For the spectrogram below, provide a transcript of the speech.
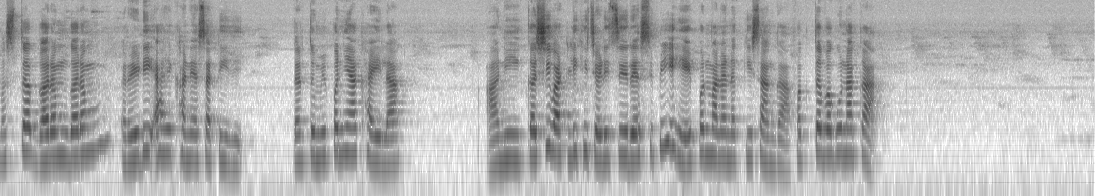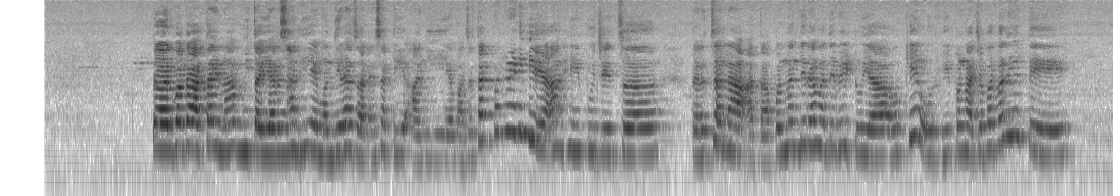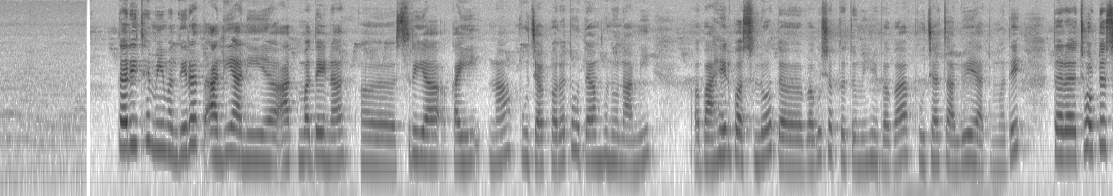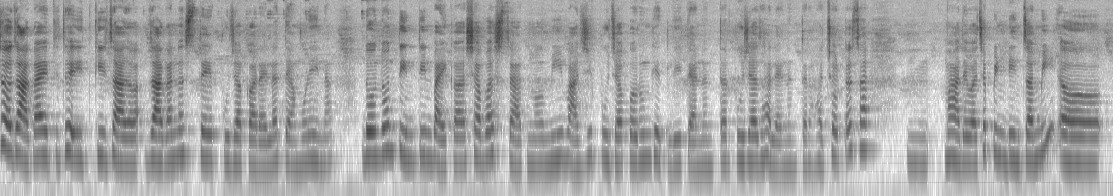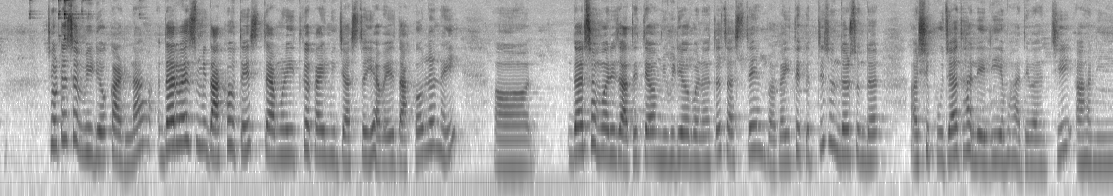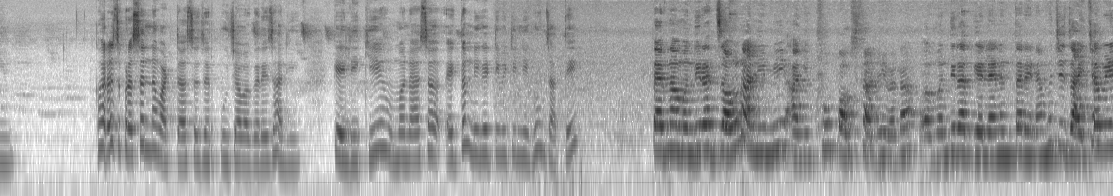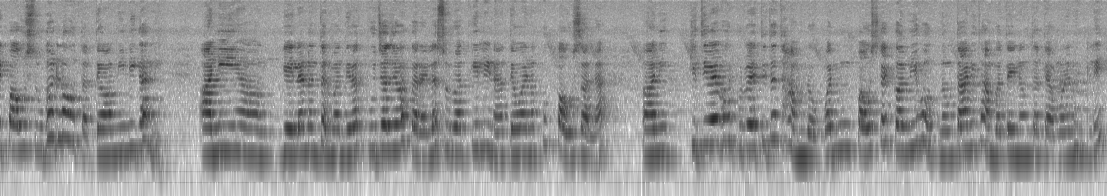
मस्त गरम गरम रेडी आहे खाण्यासाठी. तर तुम्ही पण या खायला. आणि कशी वाटली खिचडीची रेसिपी हे पण मला नक्की सांगा. फक्त बघू नका. तर बघा आता आहे ना मी तयार झाली आहे मंदिरात जाण्यासाठी आणि माझं ताट पण रेडी आहे पूजेचं. तर चला आता आपण मंदिरामध्ये भेटूया. ओके उर्वी पण माझ्याबरोबर येते. तर इथे मी मंदिरात आली आणि आतमध्ये ना स्त्रिया काही ना पूजा करत होत्या म्हणून आम्ही बाहेर बसलो. तर बघू शकता तुम्ही हे बघा पूजा चालू आहे आतमध्ये. तर छोटंसं जागा आहे तिथे इतकी जागा जागा नसते पूजा करायला त्यामुळे ना दोन दोन तीन तीन बायका अशा बसतात. मग मी माझी पूजा करून घेतली. त्यानंतर पूजा झाल्यानंतर हा छोटासा महादेवाच्या पिंडींचा मी छोटासा व्हिडिओ काढला. दरवेळेस मी दाखवतेच. त्यामुळे इतकं काही मी जास्त ह्यावेळेस दाखवलं नाही. दर सोमवारी जाते तेव्हा मी व्हिडिओ बनवतच असते. बघा इथे किती सुंदर सुंदर अशी पूजा झालेली आहे महादेवांची. आणि खरंच प्रसन्न वाटतं असं जर पूजा वगैरे झाली केली की मन असं एकदम निगेटिव्हिटी निघून जाते. तर ना मंदिरात जाऊन आली मी आणि खूप पाऊस चालू आहे बघा. मंदिरात गेल्यानंतर आहे ना म्हणजे जायच्या वेळी पाऊस उघडला होता तेव्हा मी निघाली. आणि गेल्यानंतर मंदिरात पूजा जेव्हा करायला सुरुवात केली ना तेव्हा ना खूप पाऊस आला. आणि किती वेळ भरपूर वेळ तिथं थांबलो पण पाऊस काही कमी होत नव्हता आणि थांबतही नव्हता त्यामुळे म्हटली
